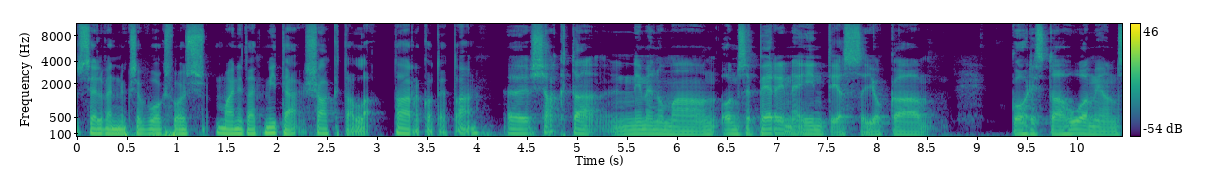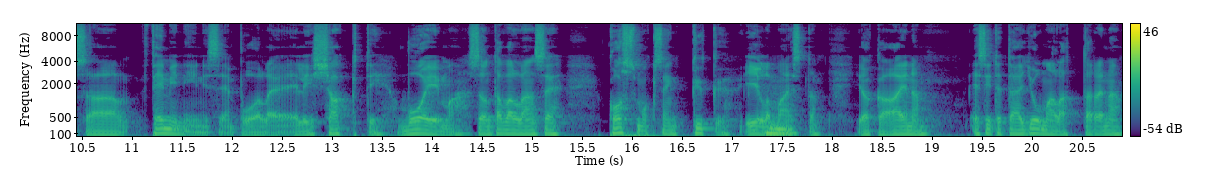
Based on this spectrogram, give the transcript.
selvennyksen vuoksi voisi mainita, että mitä shaktalla tarkoitetaan. Shakta nimenomaan on, on se perinne Intiassa, joka kohdistaa huomionsa feminiiniseen puoleen, eli shakti, voima. Se on tavallaan se kosmoksen kyky ilmaista, mm. joka aina esitetään jumalattarena,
